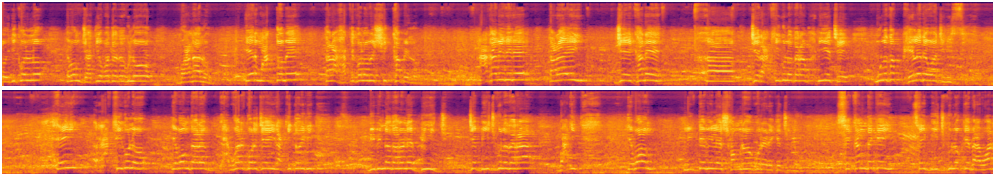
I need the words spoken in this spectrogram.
তৈরি করল এবং জাতীয় পতাকাগুলো বানালো। এর মাধ্যমে তারা হাতে কলমে শিক্ষা পেল। আগামী দিনে তারা এই যে এখানে যে রাখিগুলো তারা বানিয়েছে, মূলত ফেলে দেওয়া জিনিস এই রাখিগুলো এবং তারা ব্যবহার করেছে এই রাখি তৈরিতে বিভিন্ন ধরনের বীজ, যে বীজগুলো তারা বাড়িতে এবং মিড ডে মিলে সংগ্রহ করে রেখেছিল। সেখান থেকেই সেই বীজগুলোকে ব্যবহার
